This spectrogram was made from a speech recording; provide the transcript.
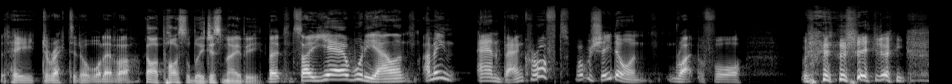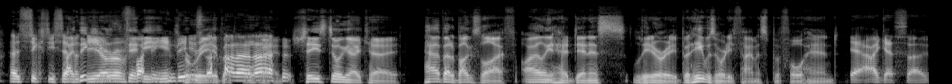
that he directed or whatever. Oh, possibly, just maybe. But so yeah, Woody Allen. I mean, Anne Bancroft. What was she doing right before? was she doing her 67th year of fucking indies? career I don't know. She's doing okay. How about A Bug's Life? I only had Denis Leary, but he was already famous beforehand. Yeah, I guess so.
